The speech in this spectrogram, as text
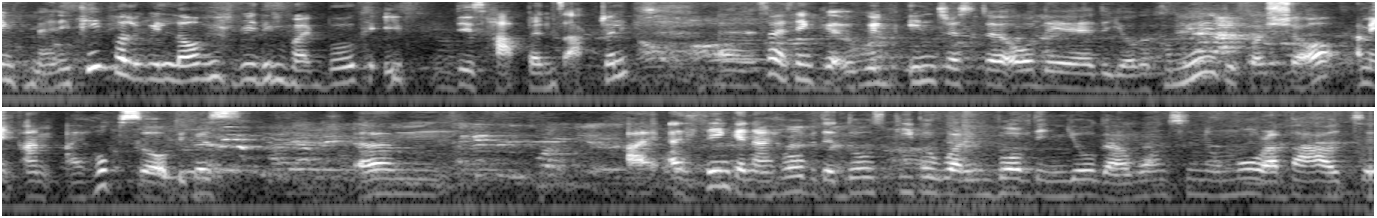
Think many people will love reading my book if this happens actually. Uh, so I think it will interest uh, all the, the yoga community for sure. I mean, I'm, I hope so because um, I, I think and I hope that those people who are involved in yoga want to know more about, uh,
